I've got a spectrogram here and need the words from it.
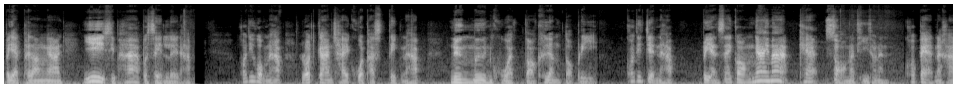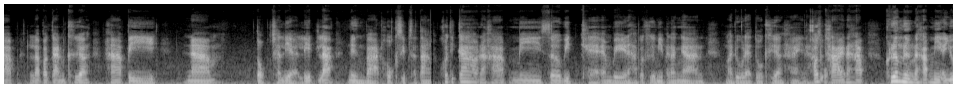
ประหยัดพลังงาน 25%เลยนะครับ ข้อที่ 6 นะครับ ลดการใช้ขวดพลาสติกนะครับ 10,000 ขวดต่อเครื่องต่อปี ข้อที่ 7 นะครับ เปลี่ยนไส้กรองง่ายมากแค่ 2 นาทีเท่านั้น ข้อ 8 นะครับ รับประกันเครื่อง 5 ปี น้ำตกเฉลี่ยลิตรละ 1 บาท 60 สตางค์ข้อที่ 9 นะครับ มี Service Care a m w a y นะครับ ก็คือมีพนักงานมาดูแลตัวเครื่องให้นะข้อสุดท้ายนะครับ เครื่องหนึ่งนะครับ มีอายุ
